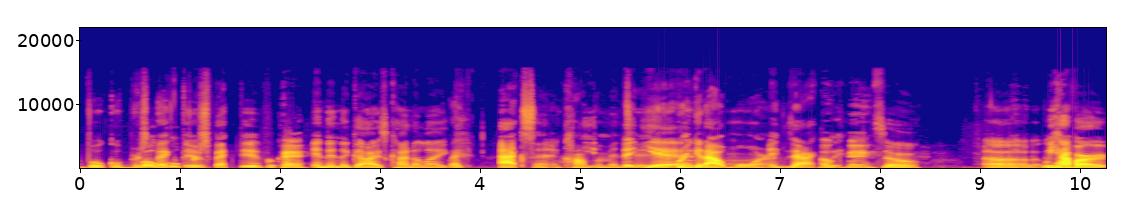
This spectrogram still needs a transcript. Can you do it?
vocal perspective, vocal perspective. Okay. And then the guys kind of like, like accent and compliment that- it, and yeah. bring it out more. exactly. Okay. So uh, we have our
